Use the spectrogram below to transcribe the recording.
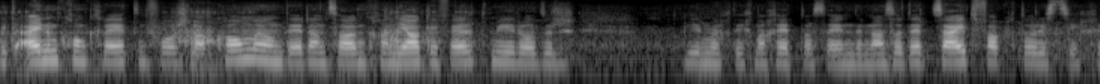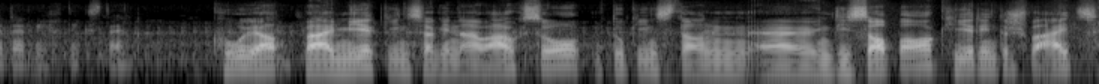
mit einem konkreten Vorschlag komme und er dann sagen kann, ja, gefällt mir oder hier möchte ich noch etwas ändern. Also der Zeitfaktor ist sicher der wichtigste. Cool, ja. Bei mir ging es ja genau auch so. Du gingst dann äh, in die Sabag hier in der Schweiz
